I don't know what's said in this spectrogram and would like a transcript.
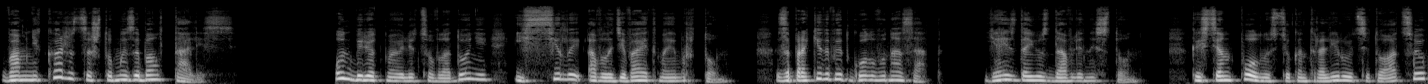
«Вам не кажется, что мы заболтались?» Он берет мое лицо в ладони и с силой овладевает моим ртом. Запрокидывает голову назад. Я издаю сдавленный стон. Кристиан полностью контролирует ситуацию,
